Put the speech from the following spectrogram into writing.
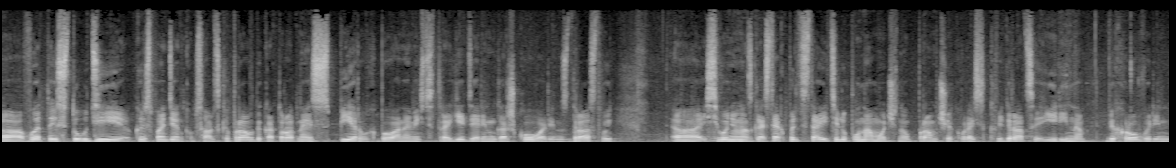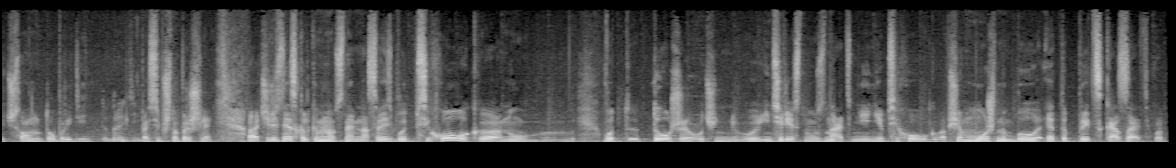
А, в этой студии корреспондент «Комсомольской правды», которая одна из первых была на месте трагедии, Арина Горшкова. Арина, здравствуй. А, сегодня у нас в гостях представитель уполномоченного промчека в Российской Федерации Ирина Вихрова. Ирина Вячеславовна, добрый день. Добрый день. Спасибо, что пришли. А, через несколько минут с нами на связи будет психолог. А, ну, вот тоже очень интересно узнать мнение психолога. Вообще можно было это предсказать? Вот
